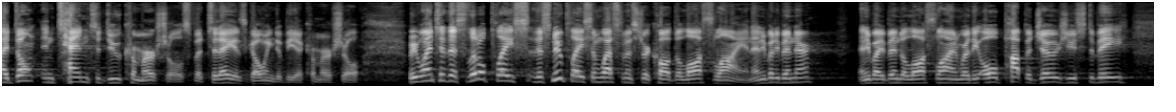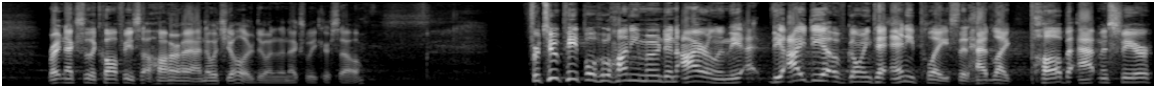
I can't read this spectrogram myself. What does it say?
I, don't intend to do commercials, but today is going to be a commercial. We went to this little place, this new place in Westminster called the Lost Lion. Anybody been there? Anybody been to Lost Lion where the old Papa Joe's used to be? Right next to the coffees. All right, I know what y'all are doing the next week or so. For two people who honeymooned in Ireland, the, the idea of going to any place that had like pub atmosphere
